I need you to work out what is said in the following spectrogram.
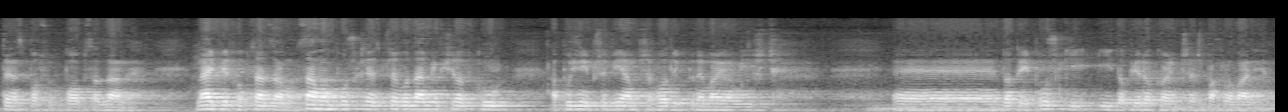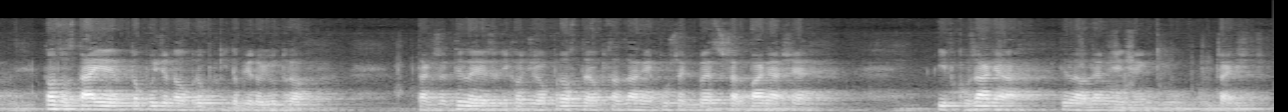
w ten sposób poobsadzane. Najpierw obsadzam samą puszkę z przewodami w środku, a później przewijam przewody, które mają iść e, do tej puszki i dopiero kończę szpachlowanie. To zostaje, to pójdzie do obróbki dopiero jutro. Także tyle, jeżeli chodzi o proste obsadzanie puszek bez szarpania się i wkurzania. Tyle ode mnie, dzięki, cześć.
